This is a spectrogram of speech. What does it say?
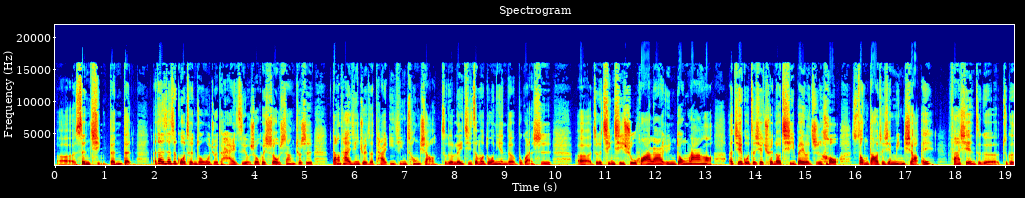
呃申请等等。那但是在这过程中，我觉得孩子有时候会受伤，就是当他已经觉得他已经从小这个累积这么多年的，不管是呃这个琴棋书画啦、运动啦哈，那结果这些全都齐备了之后，送到这些名校，哎。发现这个这个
